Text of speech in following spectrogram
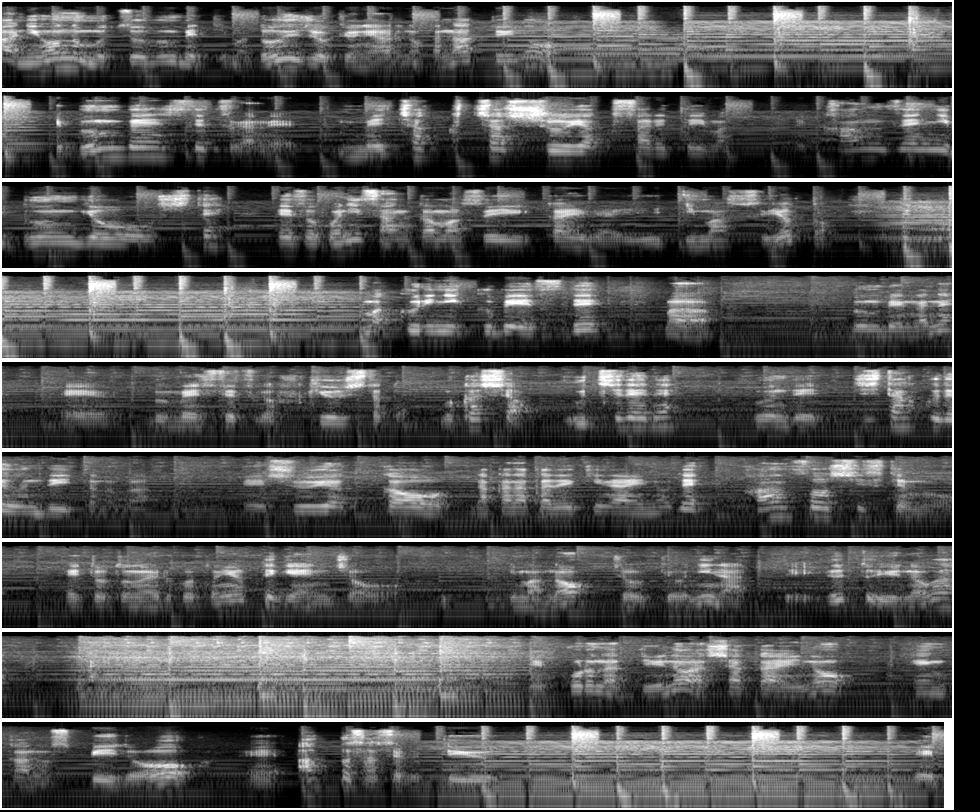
まあ、日本の無痛分娩って今どういう状況にあるのかなっていうのを分娩施設がねめちゃくちゃ集約されています。完全に分業をしてそこに酸化麻酔科医がいますよと、まあ、クリニックベースで、まあ、分娩がね、えー、分娩施設が普及したと。昔はうちでね産んで自宅で産んでいたのが、えー、集約化をなかなかできないので搬送システムを、整えることによって現状今の状況になっているというのがコロナっていうのは社会の変化のスピードをアップさせるっていう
